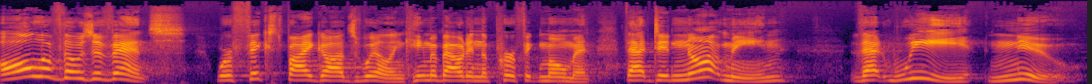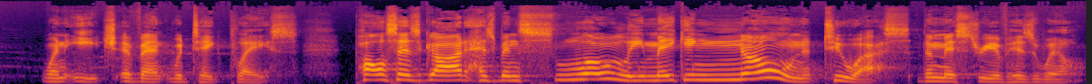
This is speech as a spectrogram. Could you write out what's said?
all of those events were fixed by God's will and came about in the perfect moment, that did not mean that we knew when each event would take place. Paul says God has been slowly making known to us the mystery of his will.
